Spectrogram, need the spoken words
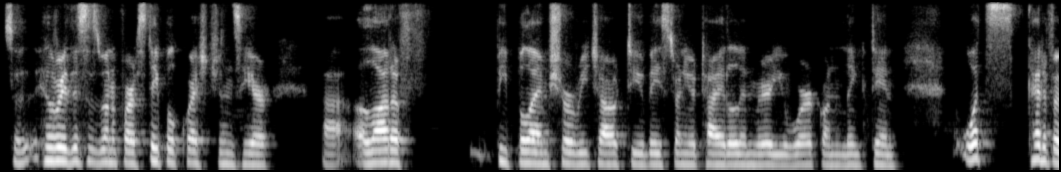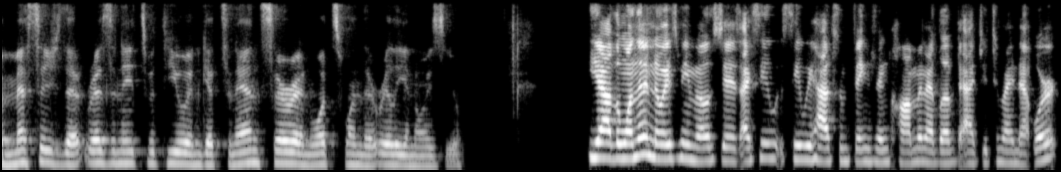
So, Hillary, this is one of our staple questions here. Uh, a lot of people, I'm sure, reach out to you based on your title and where you work on LinkedIn. What's kind of a message that resonates with you and gets an answer, and what's one that really annoys you? Yeah, the one that annoys me most is I see see we have some things in common. I'd love to add you to my network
